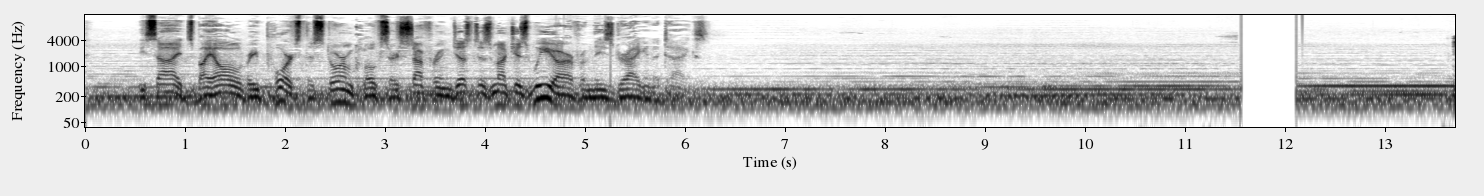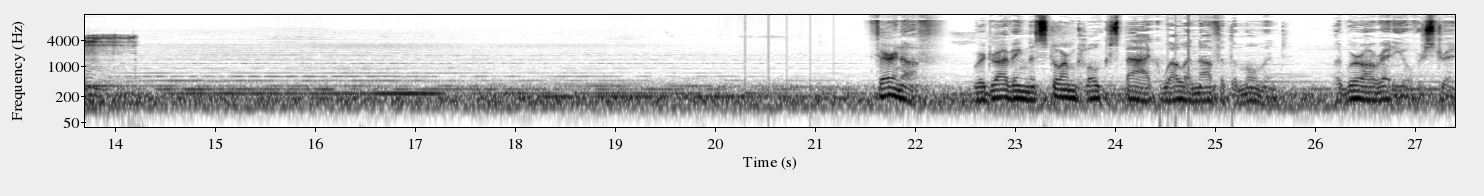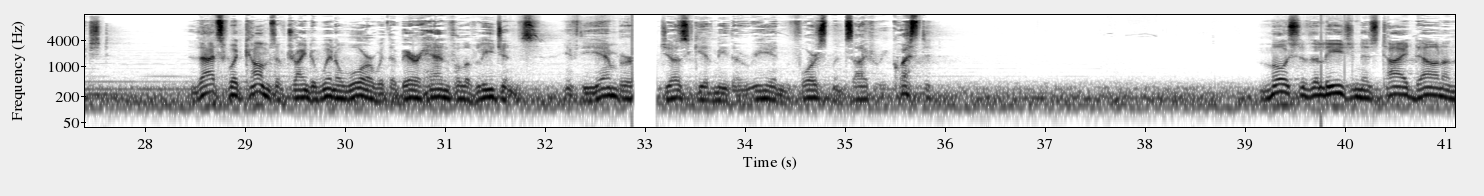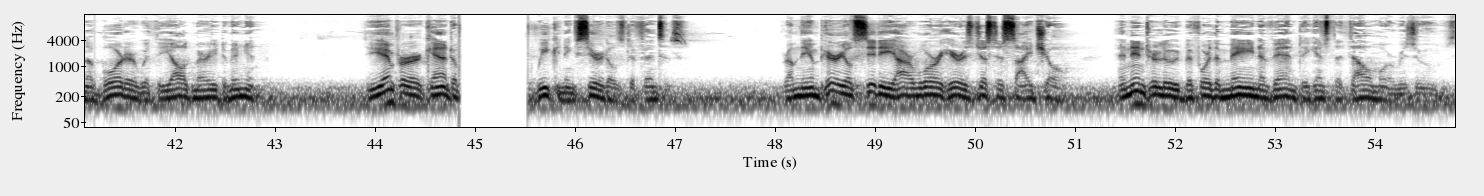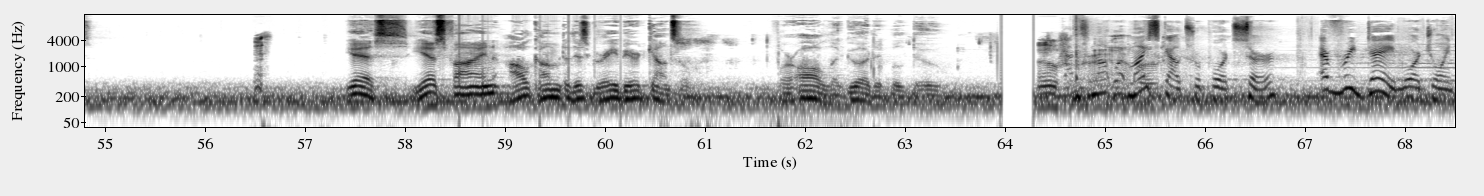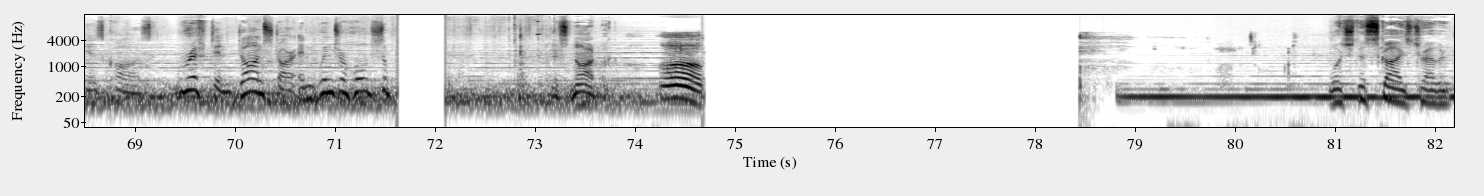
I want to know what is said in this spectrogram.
Besides, by all reports, the Stormcloaks are suffering just as much as we are from these dragon attacks. Fair enough. We're driving the Stormcloaks back well enough at the moment, but we're already overstretched. That's what comes of trying to win a war with a bare handful of legions. If the Emperor just give me the reinforcements I've requested. Most of the Legion is tied down on the border with the Aldmeri Dominion. The Emperor can't avoid weakening Cyrodiil's defenses. From the Imperial City, our war here is just a sideshow, an interlude before the main event against the Thalmor resumes. Yes, yes, fine, I'll come to this Greybeard Council for all the good it will do. Oof. That's not what my scouts report, sir. Every day more join his cause. Riften, Dawnstar, and Winterhold support. It's not Oh. Watch the skies, traveler.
